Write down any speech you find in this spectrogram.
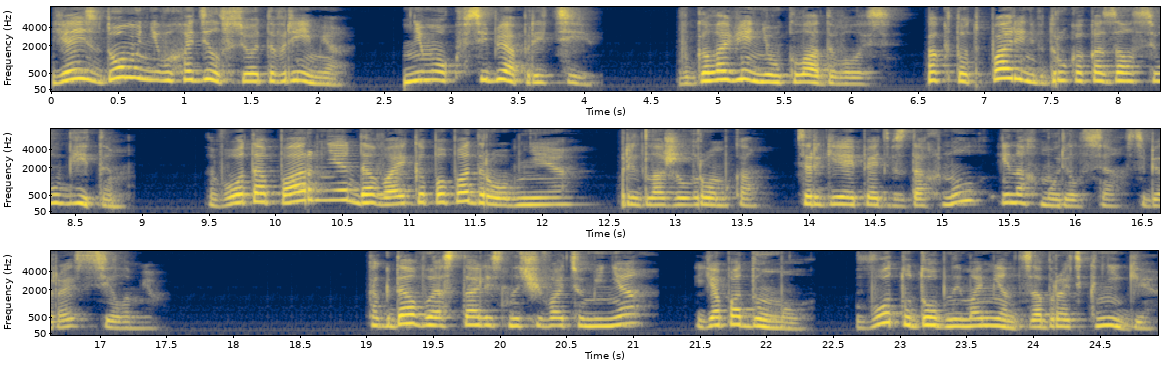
Я из дома не выходил все это время. Не мог в себя прийти. В голове не укладывалось, как тот парень вдруг оказался убитым. «Вот о парне давай-ка поподробнее», – предложил Ромка. Сергей опять вздохнул и нахмурился, собираясь силами. «Когда вы остались ночевать у меня, я подумал, вот удобный момент забрать книги.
